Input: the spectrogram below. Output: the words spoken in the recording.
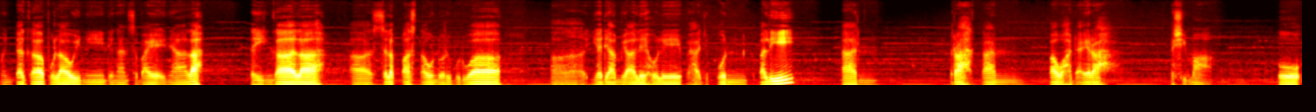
menjaga pulau ini dengan sebaiknya lah sehinggalah uh, selepas tahun 2002 uh, ia diambil alih oleh pihak Jepun kembali dan serahkan bawah daerah Kashima untuk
